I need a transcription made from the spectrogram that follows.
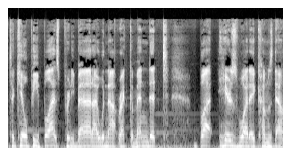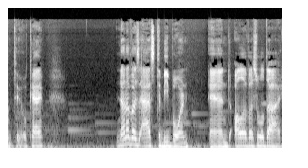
To kill people, that's pretty bad. I would not recommend it. But here's what it comes down to, okay? None of us asked to be born, and all of us will die.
